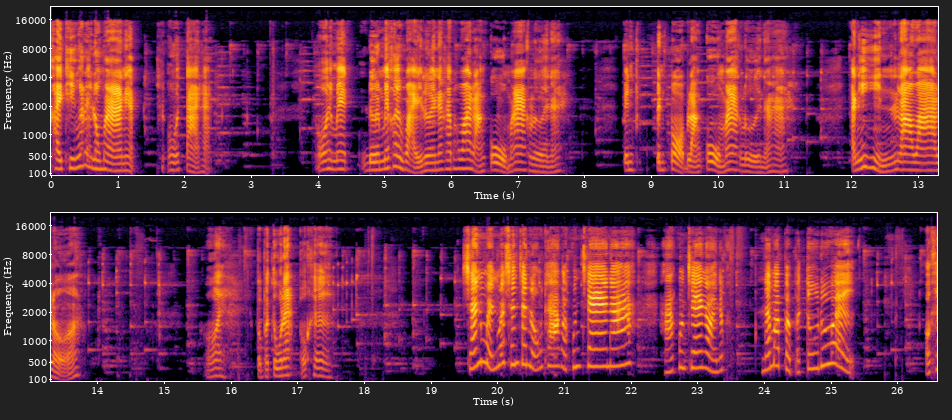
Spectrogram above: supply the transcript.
ใครทิ้งอะไรลงมาเนี่ย โอ้ตายละโอ้ยแม่เดินไม่ค่อยไหวเลยนะคะ เพราะว่าหลังโก่มากเลยนะ เป็น เป็นปอบหลังโก่มากเลยนะคะ อันนี้หินลาวาเหรอ โอ้ย เปิดประตูแล้ว โอเค ฉันเหมือนว่าฉันจะหลงทางกับกุญแจนะ หากุญแจหน่อยนะแล้วมาเปิดประตูด้วย โอเค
